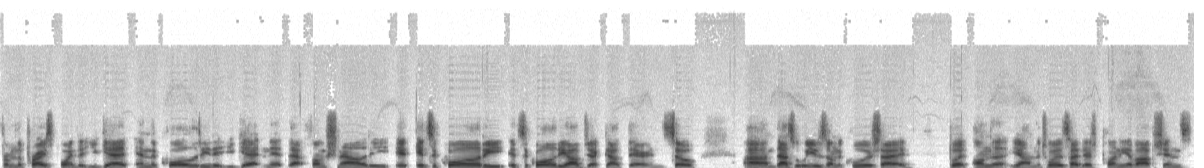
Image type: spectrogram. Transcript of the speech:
from the price point that you get and the quality that you get in it, that functionality, it, it's a quality it's a quality object out there. And so um, that's what we use on the cooler side. But on the yeah on the toilet side, there's plenty of options.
